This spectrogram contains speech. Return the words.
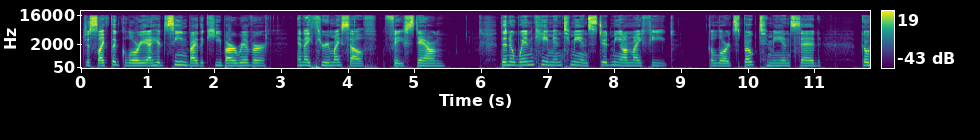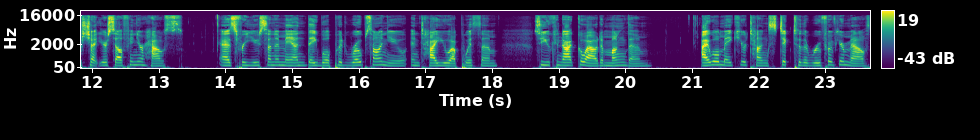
just like the glory I had seen by the Kebar River, and I threw myself face down. Then a wind came into me and stood me on my feet. The Lord spoke to me and said, Go shut yourself in your house. As for you, son of man, they will put ropes on you and tie you up with them, so you cannot go out among them. I will make your tongue stick to the roof of your mouth,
